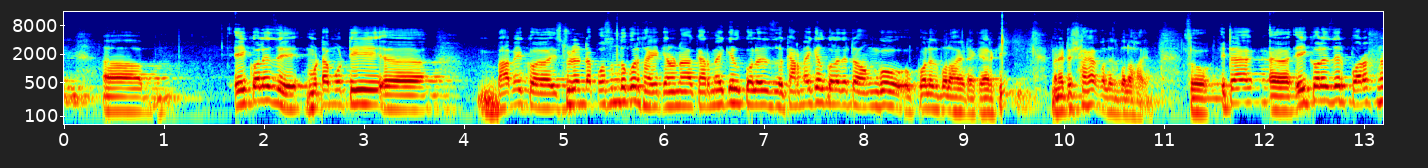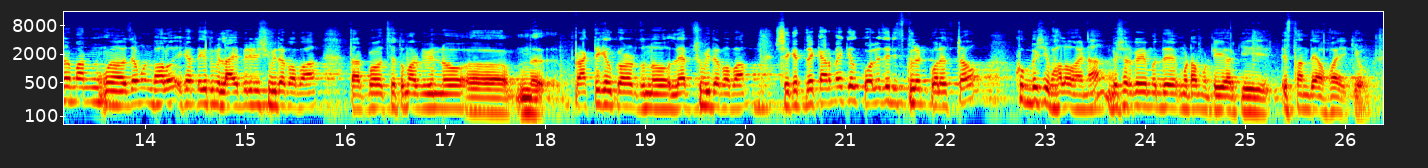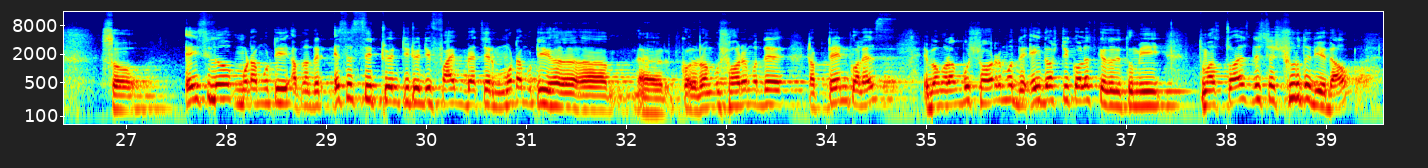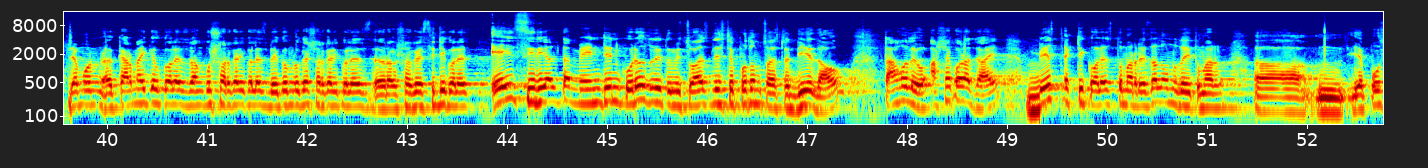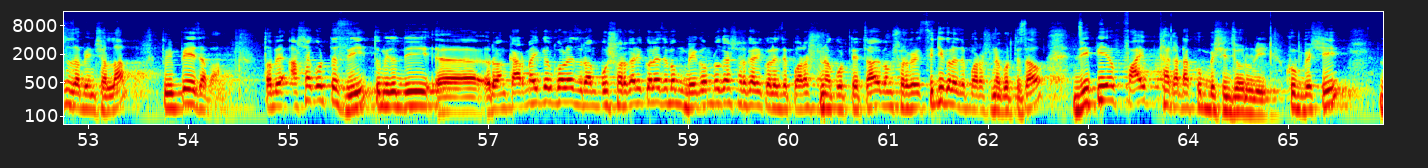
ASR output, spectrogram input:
এই কলেজে মোটামুটি ভাবে স্টুডেন্টরা পছন্দ করে থাকে, কেননা কারমাইকেল কলেজ কারমাইকেল কলেজ একটা অঙ্গ কলেজ বলা হয় এটাকে আর কি মানে একটা শাখা কলেজ বলা হয়। সো এটা এই কলেজের পড়াশোনার মান যেমন ভালো, এখান থেকে তুমি লাইব্রেরির সুবিধা পাবা, তারপর হচ্ছে তোমার বিভিন্ন প্র্যাকটিক্যাল করার জন্য ল্যাব সুবিধা পাবা। সেক্ষেত্রে কারমাইকেল কলেজের স্কুল অ্যান্ড কলেজটাও খুব বেশি ভালো হয় না, বেসরকারির মধ্যে মোটামুটি আর কি স্থান দেওয়া হয় কেউ। সো এই ছিল মোটামুটি আপনাদের এসএসসি টোয়েন্টি টোয়েন্টি ফাইভ ব্যাচের মোটামুটি রংপুর শহরের মধ্যে টপ টেন কলেজ এবং রংপুর শহরের মধ্যে এই দশটি কলেজকে যদি তুমি তোমার চয়েস লিস্টের শুরুতে দিয়ে দাও, যেমন কারমাইকেল কলেজ রংপুর সরকারি কলেজ বেগম রোকেয়া সরকারি কলেজ সরকারি সিটি কলেজ এই সিরিয়ালটা মেনটেন করেও যদি তুমি চয়েস লিস্টে প্রথম চয়েসটা দিয়ে দাও, তাহলেও আশা করা যায় বেস্ট একটি কলেজ তোমার রেজাল্ট অনুযায়ী তোমার ইয়ে পৌঁছে যাবে ইনশাল্লাহ, তুমি পেয়ে যাবা। তবে আশা করতেছি তুমি যদি রং কারমাইকেল কলেজ, রংপুর সরকারি কলেজ এবং বেগম রোকেয়া সরকারি কলেজে পড়াশোনা করতে চাও এবং সরকারি সিটি কলেজে পড়াশোনা করতে চাও, জিপিএ ফাইভ থাকাটা খুব বেশি জরুরি, খুব বেশি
